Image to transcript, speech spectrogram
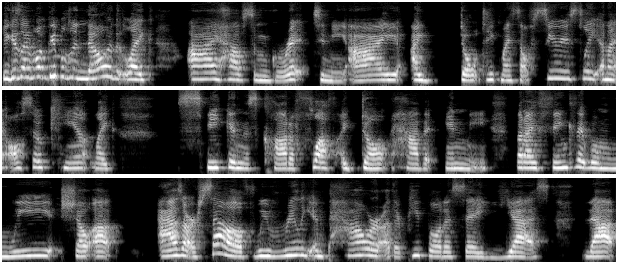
because i want people to know that like i have some grit to me i i don't take myself seriously and i also can't like speak in this cloud of fluff. I don't have it in me. But I think that when we show up as ourselves, we really empower other people to say, yes, that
